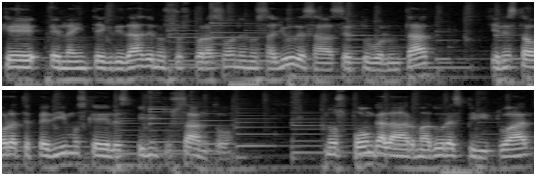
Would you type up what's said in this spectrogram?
que en la integridad de nuestros corazones nos ayudes a hacer tu voluntad. Y en esta hora te pedimos que el Espíritu Santo nos ponga la armadura espiritual,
